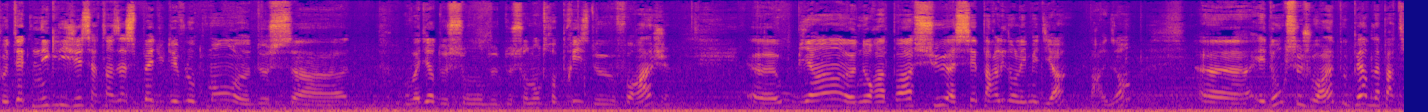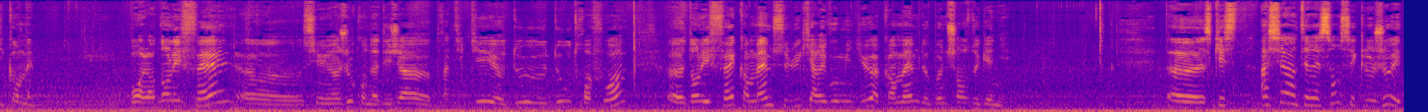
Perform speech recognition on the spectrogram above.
peut-être négligé certains aspects du développement euh, de sa, on va dire de son, entreprise de forage, euh, ou bien euh, n'aura pas su assez parler dans les médias, par exemple. Euh, et donc ce joueur-là peut perdre la partie quand même. Bon, alors dans les faits, euh, c'est un jeu qu'on a déjà euh, pratiqué deux, ou trois fois. Dans les faits, quand même, celui qui arrive au milieu a quand même de bonnes chances de gagner. Ce qui est assez intéressant, c'est que le jeu est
